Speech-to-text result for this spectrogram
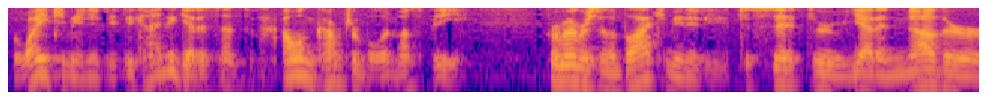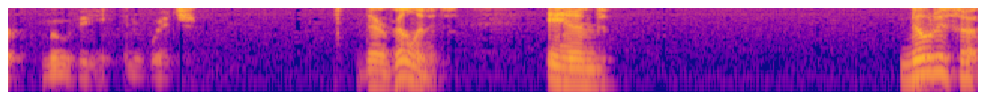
the white community, to kind of get a sense of how uncomfortable it must be for members of the black community to sit through yet another movie in which they're villainous. And notice, uh,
